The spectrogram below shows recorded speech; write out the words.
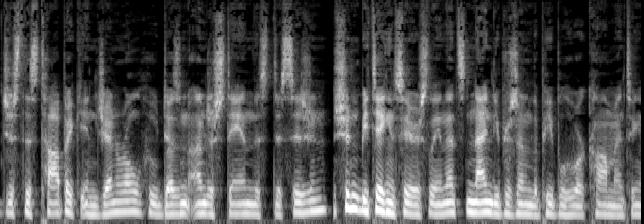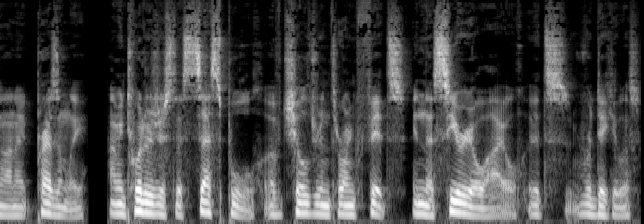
just this topic in general who doesn't understand this decision shouldn't be taken seriously, and that's 90% of the people who are commenting on it presently. I mean, Twitter's just a cesspool of children throwing fits in the cereal aisle. It's ridiculous.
